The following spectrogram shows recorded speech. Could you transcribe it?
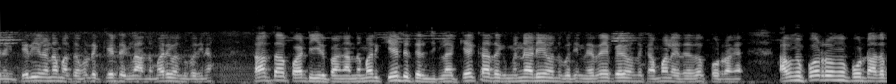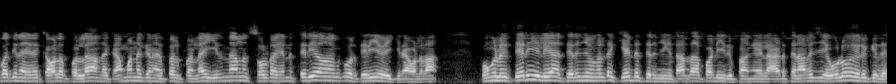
எனக்கு தெரியலைன்னா மற்றவங்கள்ட்ட கேட்டுக்கலாம். அந்த மாதிரி வந்து பார்த்தீங்கன்னா தாத்தா பாட்டி இருப்பாங்க. அந்த மாதிரி கேட்டு தெரிஞ்சுக்கலாம். கேட்காததுக்கு முன்னாடியே வந்து பார்த்தீங்கன்னா நிறைய பேர் வந்து கமல் எதை ஏதோ போடுறாங்க. அவங்க போடுறவங்க போட்டோம். அதை பற்றி நான் எதுவும் கவலைப்படல. அந்த கமெண்ட்டுக்கு நான் ரிப்பல் பண்ணல. இருந்தாலும் சொல்கிறேன் ஏன்னா தெரியாதவங்களுக்கு ஒரு தெரிய வைக்கிறேன் அவ்வளோதான் உங்களுக்கு தெரியலையா? தெரிஞ்சவங்கள்ட்ட கேட்டு தெரிஞ்சுங்க. தாத்தா பாட்டி இருப்பாங்க. இல்லை அடுத்த நாலேஜ் எவ்வளோ இருக்குது?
